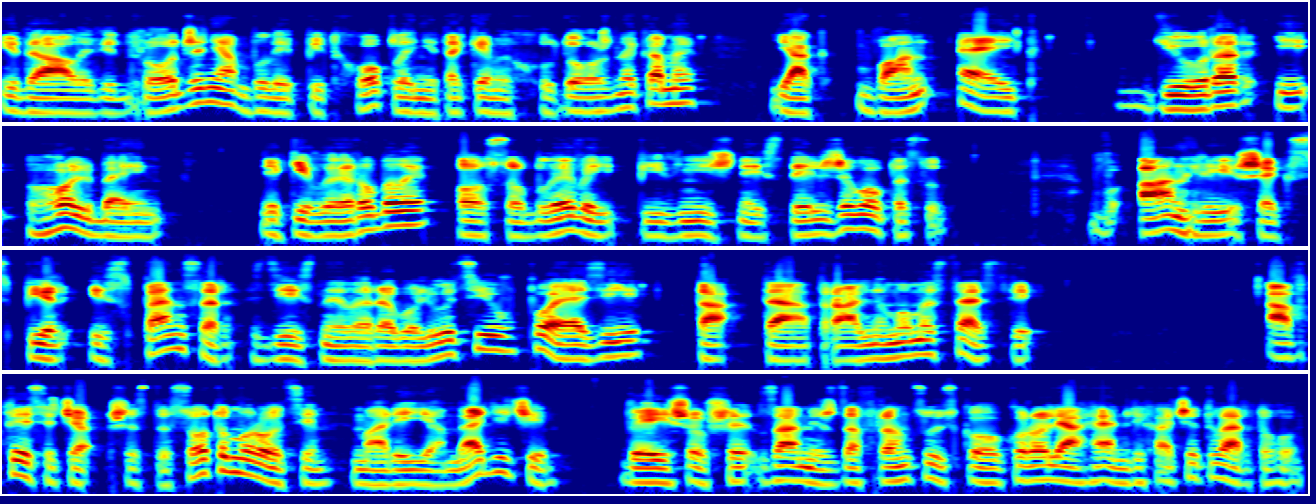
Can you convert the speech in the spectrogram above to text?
ідеали відродження були підхоплені такими художниками, як Ван Ейк, Дюрер і Гольбейн, які виробили особливий північний стиль живопису. В Англії Шекспір і Спенсер здійснили революцію в поезії та театральному мистецтві. А в 1600 році Марія Медічі, вийшовши заміж за французького короля Генріха IV,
